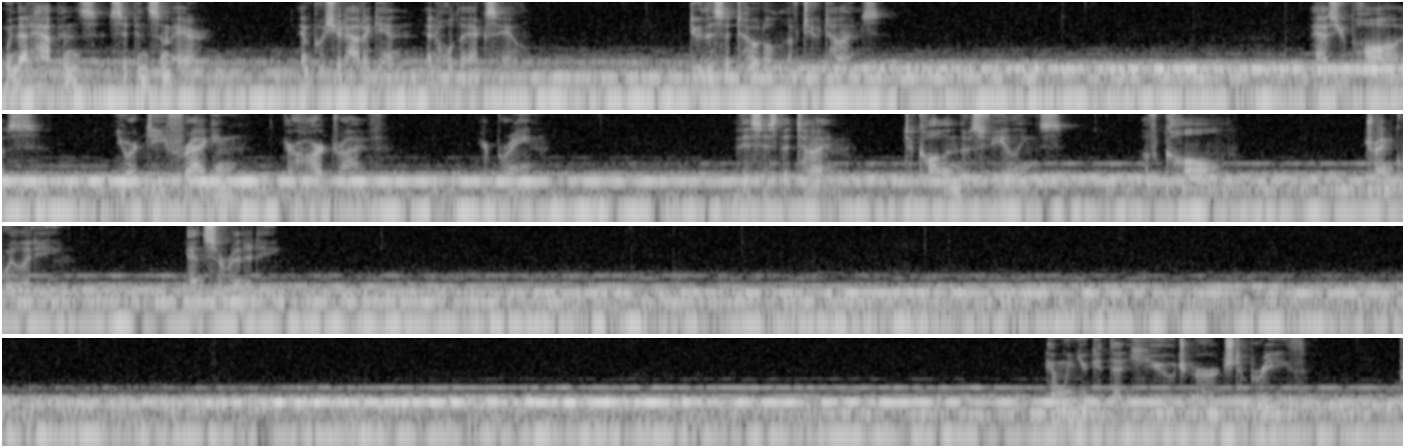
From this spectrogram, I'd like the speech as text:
When that happens, sip in some air and push it out again and hold the exhale. Do this a total of two times.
